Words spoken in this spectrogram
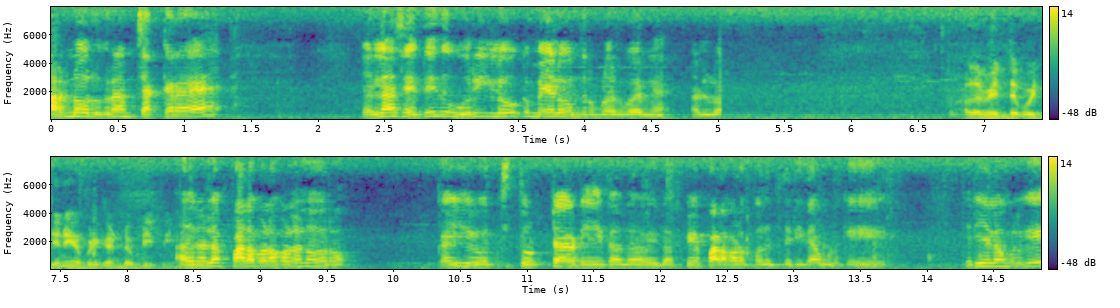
அறநூறு கிராம் சர்க்கரை எல்லாம் சேர்த்து இது ஒரு கிலோவுக்கு மேலே வந்துடும் பாருங்க அல்வா. அதை வெந்த போய் தண்ணி அப்படி கண்டுபிடிப்பீங்க. அதனால பல பல பலன்னு வரும். கையை வச்சு தொட்டா அப்படியே இது அந்த இது அப்படியே பளபளப்பது தெரியுதா உங்களுக்கு? தெரியல உங்களுக்கு?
